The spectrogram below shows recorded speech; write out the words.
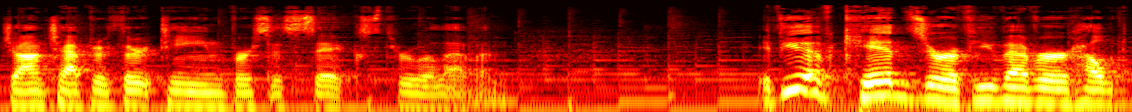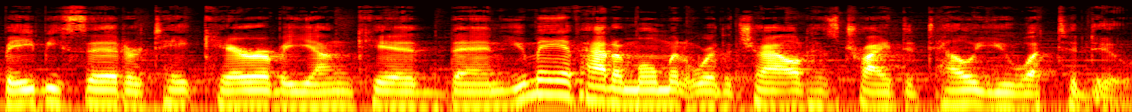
John chapter 13, verses 6 through 11. If you have kids or if you've ever helped babysit or take care of a young kid, then you may have had a moment where the child has tried to tell you what to do.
